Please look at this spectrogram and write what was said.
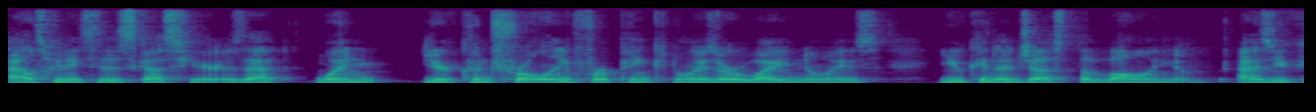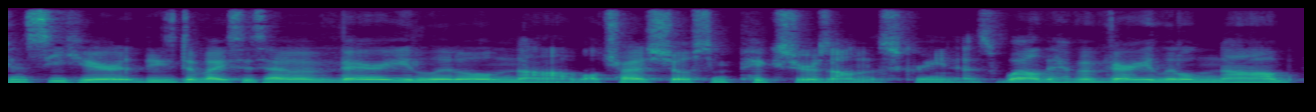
else we need to discuss here is that when you're controlling for pink noise or white noise, you can adjust the volume. As you can see here, these devices have a very little knob. I'll try to show some pictures on the screen as well. They have a very little knob.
